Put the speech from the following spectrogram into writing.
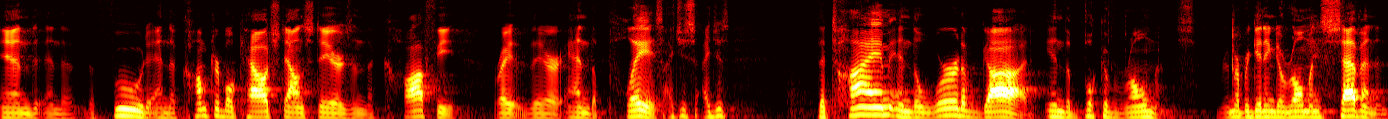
and, and the, the food, and the comfortable couch downstairs, and the coffee right there, and the place. I just, I just, the time in the Word of God in the book of Romans. Remember getting to Romans 7, and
